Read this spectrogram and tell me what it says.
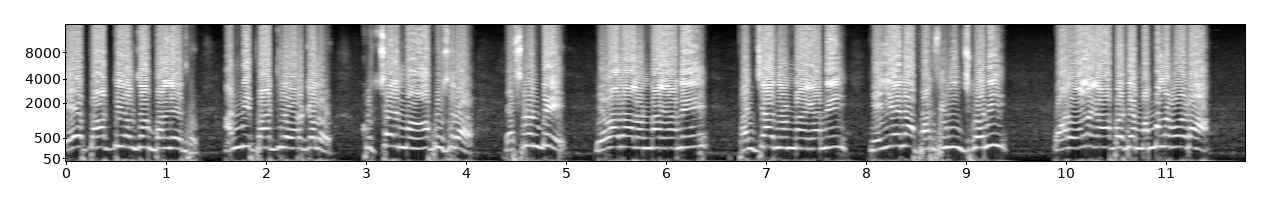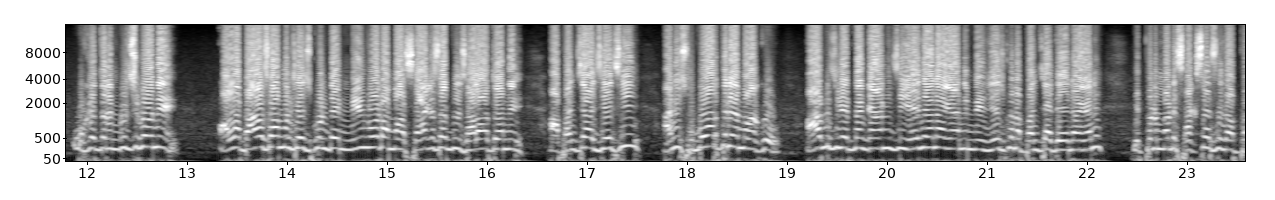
ఏ పార్టీ వెళ్తాం పని లేదు అన్ని పార్టీల వర్గాలు కూర్చొని మా ఆఫీసులో ఎటువంటి వివాదాలు ఉన్నా కానీ పంచాయతీలు ఉన్నా కానీ ఏయైనా పరిశీలించుకొని వారి వల్ల కాకపోతే మమ్మల్ని కూడా ఒకరిద్దరు పిలుచుకొని వాళ్ళ భాగస్వాములు చేసుకుంటే మేము కూడా మా శాఖ సభ్యుల సలహాతోని ఆ పంచాయతీ చేసి అని శుభవార్తనే మాకు ఆఫీస్ కట్టిన కాడి నుంచి ఏదైనా కానీ మేము చేసుకున్న పంచాయతీ అయినా కానీ ఇప్పుడు మరి సక్సెస్ తప్ప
